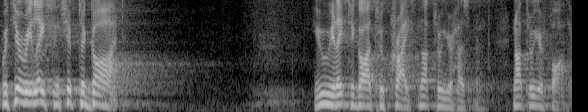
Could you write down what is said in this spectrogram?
with your relationship to God. You relate to God through Christ, not through your husband, not through your father,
